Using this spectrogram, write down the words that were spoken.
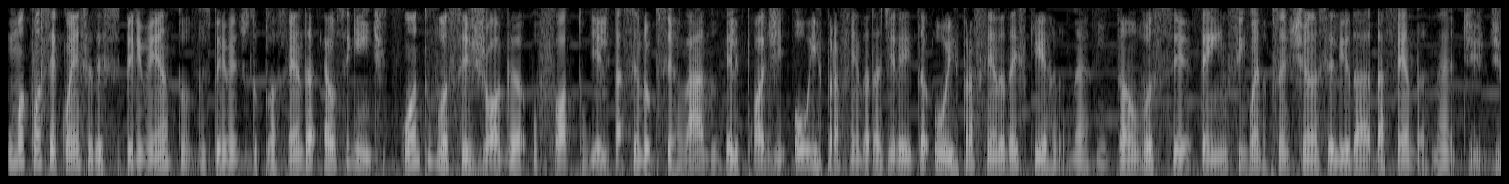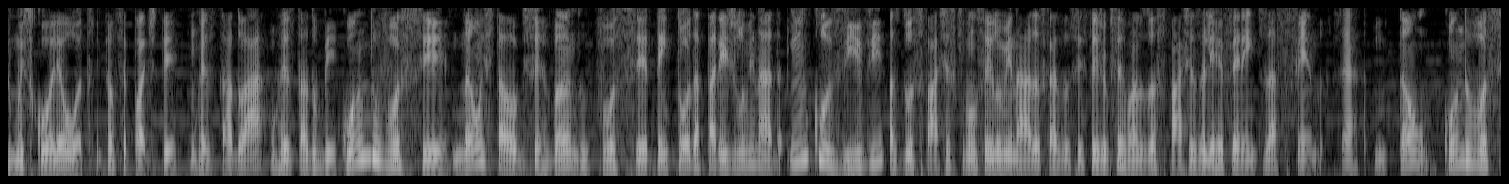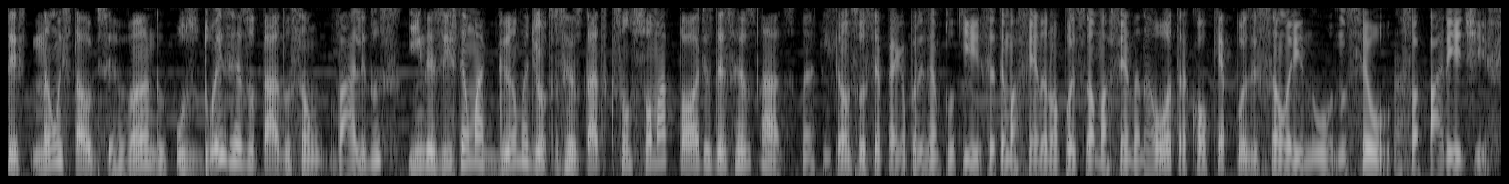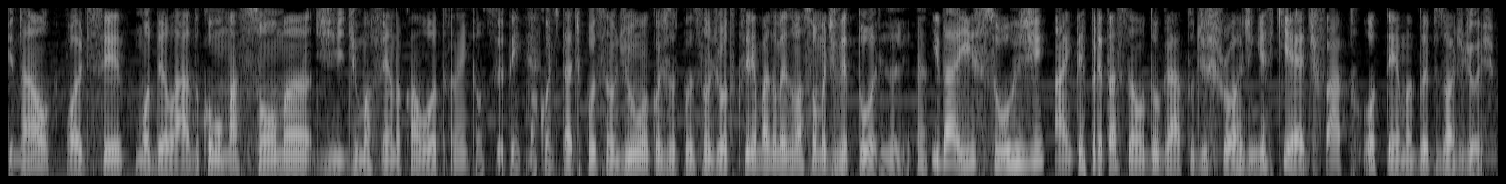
Uma consequência desse experimento, do experimento de dupla fenda, é o seguinte: quando você joga o fóton e ele está sendo observado, ele pode ou ir para a fenda da direita ou ir para a fenda da esquerda, né? Então você tem 50% de chance ali da, da fenda, né? De, de uma escolha ou outra. Então você pode ter um resultado A, um resultado B. Quando você não está observando, você tem toda a parede iluminada, inclusive as duas faixas que vão ser iluminadas caso você esteja observando as duas faixas ali referentes às fendas, certo? Então, quando você não está observando, os dois resultados são válidos e ainda existem uma gama de outros resultados que são somatórios desses resultados, né? Então, se você pega, por exemplo, que você tem uma fenda numa posição, uma fenda na outra, qualquer posição ali no, no seu, na sua parede final pode ser modelado como uma soma de, de uma fenda com a outra, né? Então, você tem uma quantidade de posição de uma, uma quantidade de posição de outra, que seria mais ou menos uma soma de vetores ali, né? E daí surge a interpretação do gato de Schrödinger, que é de fato o tema do episódio de hoje.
